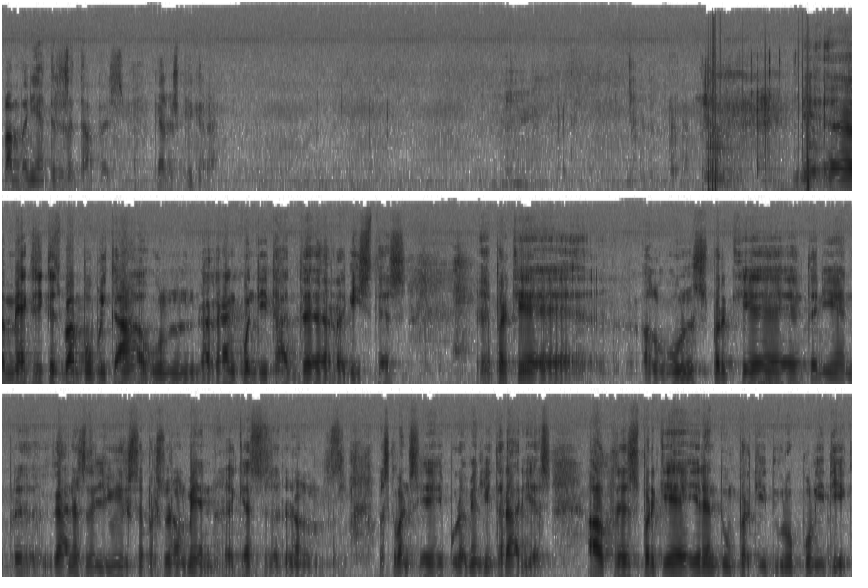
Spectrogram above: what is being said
van venir altres etapes que ara explicarà. Bé, a Mèxic es van publicar una gran quantitat de revistes eh, perquè alguns perquè tenien ganes de lluir-se personalment, aquestes eren els, les que van ser purament literàries, altres perquè eren d'un partit grup polític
